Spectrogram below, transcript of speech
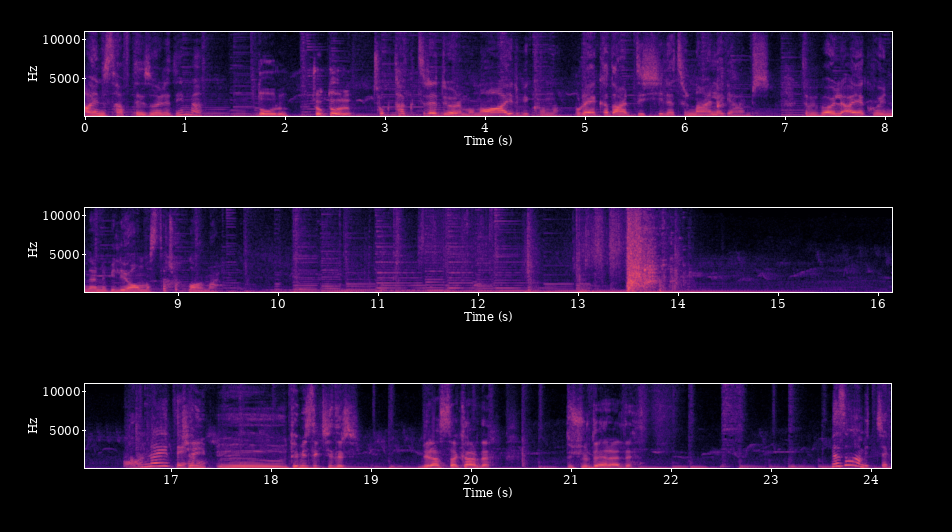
aynı saftayız öyle değil mi? Doğru. Çok doğru. Çok takdir ediyorum onu. O ayrı bir konu. Buraya kadar dişiyle tırnağıyla gelmiş. Tabii böyle ayak oyunlarını biliyor olması da çok normal. O neydi ya? Şey, ee, temizlikçidir. Biraz sakar da. Düşürdü herhalde. Zaman bitecek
